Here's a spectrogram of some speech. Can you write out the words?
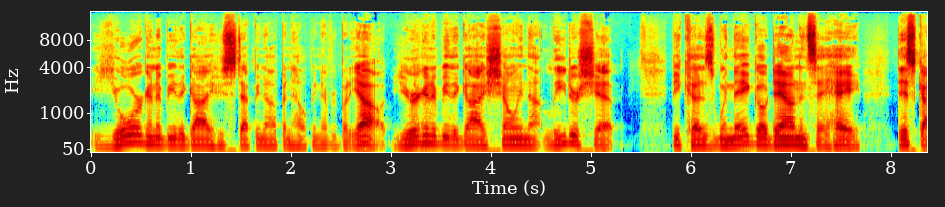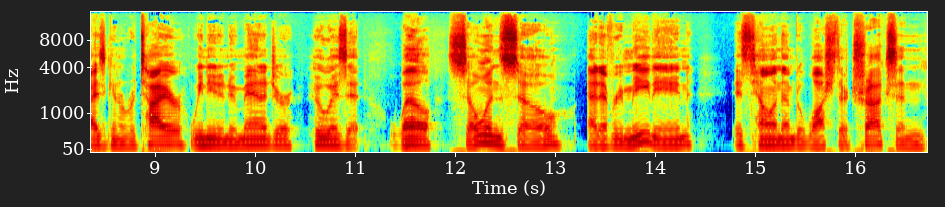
You're going to be the guy who's stepping up and helping everybody out. You're going to be the guy showing that leadership because when they go down and say hey this guy's going to retire. We need a new manager. Who is it? Well so and so at every meeting is telling them to wash their trucks and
